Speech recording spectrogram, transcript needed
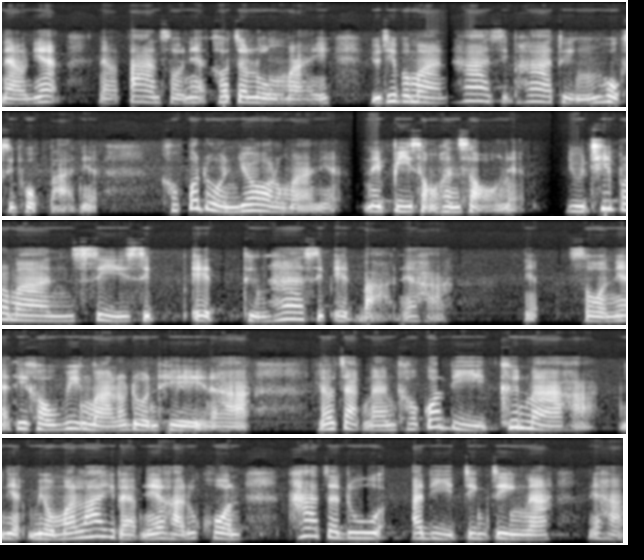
แนวเนี้ยแนวต้านโซนเนี้ยเขาจะลงไหม อยู่ที่ประมาณ 55ถึง66 บาทเนี่ยเขาก็โดนย่อลงมาเนี่ยในปี 2002 เนี่ยอยู่ที่ประมาณ 41ถึง51 บาทเนี่ยค่ะเนี่ยโซนเนี้ยที่เขาวิ่งมาแล้วโดนเทนะคะแล้วจากนั้นเขาก็ดีดขึ้นมาค่ะเนี่ยเหมียวมาไล่แบบนี้ค่ะ ทุกคนถ้าจะดูอดีตจริง ๆ นะเนี่ยค่ะ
